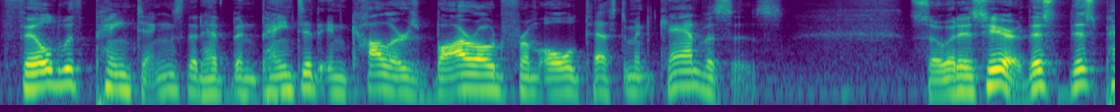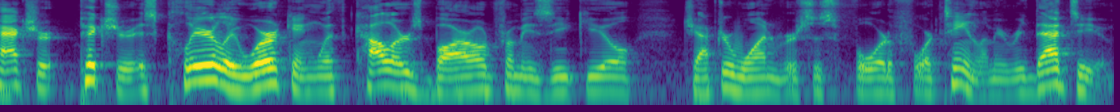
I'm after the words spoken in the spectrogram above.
filled with paintings that have been painted in colors borrowed from Old Testament canvases. So it is here. This, this picture, picture is clearly working with colors borrowed from Ezekiel chapter 1, verses 4 to 14. Let me read that to you.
